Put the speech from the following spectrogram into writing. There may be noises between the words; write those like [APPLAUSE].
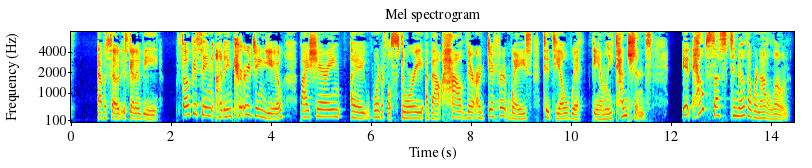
episode is going to be focusing [LAUGHS] on encouraging you by sharing a wonderful story about how there are different ways to deal with family tensions. It helps us to know that we're not alone.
